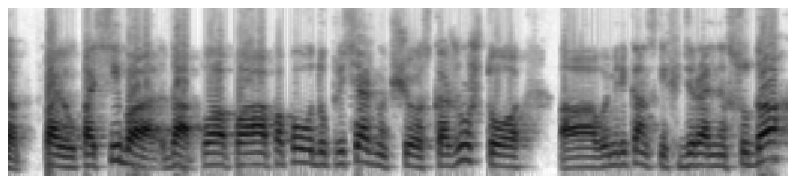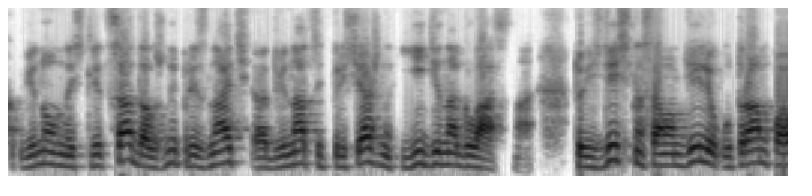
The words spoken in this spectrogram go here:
Да, Павел, спасибо. Да, по, по, по поводу присяжных еще скажу, что а, в американских федеральных судах виновность лица должны признать 12 присяжных единогласно. То есть здесь на самом деле у Трампа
